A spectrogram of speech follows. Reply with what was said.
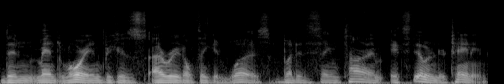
than Mandalorian because I really don't think it was. But at the same time, it's still entertaining.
